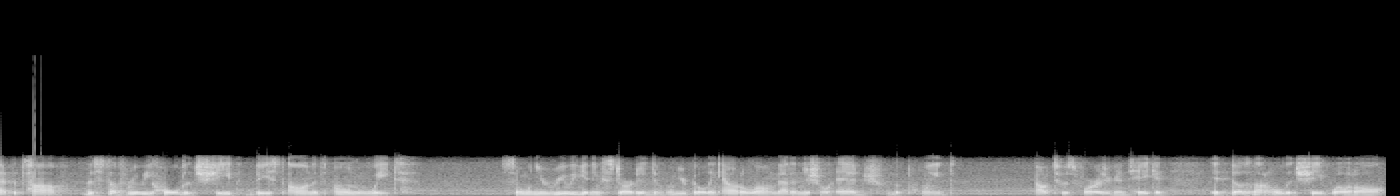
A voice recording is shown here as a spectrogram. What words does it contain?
At the top, this stuff really holds its shape based on its own weight. So when you're really getting started, when you're building out along that initial edge from the point out to as far as you're going to take it, it does not hold its shape well at all.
